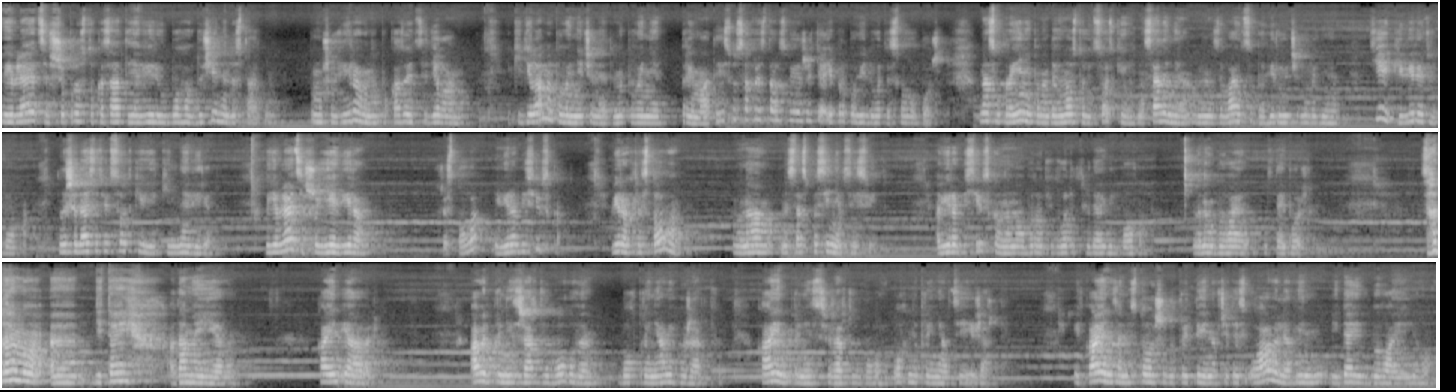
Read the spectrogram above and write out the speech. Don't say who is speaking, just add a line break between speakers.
Виявляється, що просто казати Я вірю в Бога в душі недостатньо, тому що віра вона показується ділами. Які діла ми повинні чинити? Ми повинні приймати Ісуса Христа в своє життя і проповідувати Слово Боже. У нас в Україні понад 90% населення вони називають себе віруючими людьми, ті, які вірять в Бога. Лише 10% які не вірять. Виявляється, що є віра Христова і віра бісівська. Віра Христова вона несе спасіння в цей світ. А віра бісівська, вона наоборот відводить людей від Бога. Вона вбиває дітей Божих. Згадаємо е, дітей Адама і Єви, Каїн і Авель. Авель приніс жертву Богові, Бог прийняв його жертву. Каїн приніс жертву Богові, Бог не прийняв цієї жертви. І Каїн, замість того, щоб прийти і навчитись у Авеля, він йде і вбиває його.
